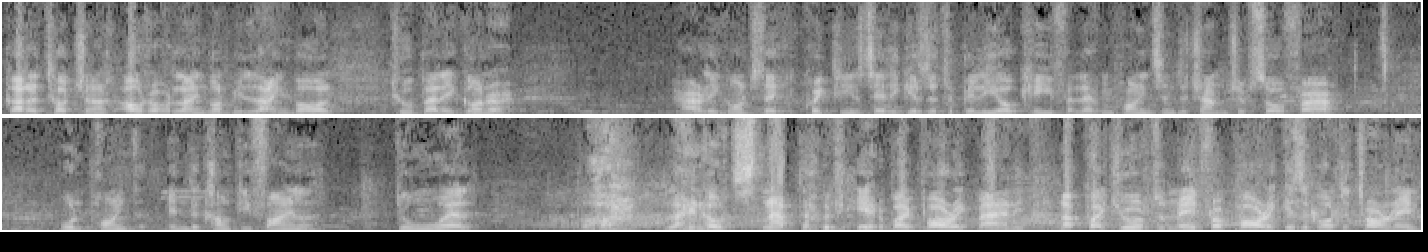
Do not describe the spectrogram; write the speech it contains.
got a touch on it. Out over the line, going to be line ball to Ballygunner. Harley going to take it quickly. Instead, he gives it to Billy O'Keeffe. 11 points in the championship so far. One point in the county final. Doing well. Oh, ball line out, snapped out here by Pauric Mahony. Not quite sure if it's made for Pauric. Is it going to turn in?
